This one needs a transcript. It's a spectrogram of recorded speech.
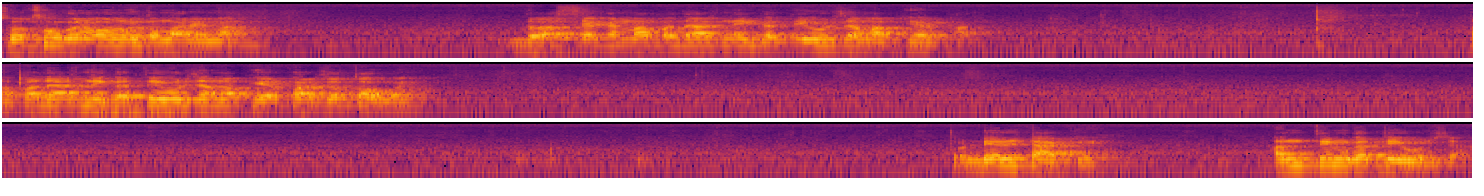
ચોથું ગણવાનું તમારે એમાં. દસ સેકન્ડમાં પદાર્થની ગતિ ઉર્જામાં ફેરફાર. પદાર્થની ગતિ ઉર્જામાં ફેરફાર જોતો હોય તો ડેલ્ટા કે અંતિમ ગતિ ઊર્જા,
